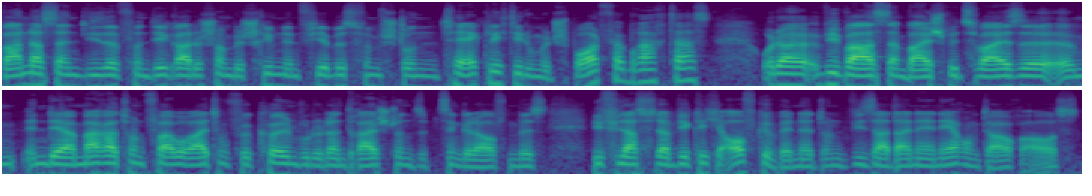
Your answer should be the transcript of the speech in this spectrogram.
waren das dann diese von dir gerade schon beschriebenen vier bis fünf Stunden täglich, die du mit Sport verbracht hast? Oder wie war es dann beispielsweise ähm, in der Marathonvorbereitung für Köln, wo du dann drei Stunden 17 gelaufen bist? Wie viel hast du da wirklich aufgewendet und wie sah deine Ernährung da auch aus?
